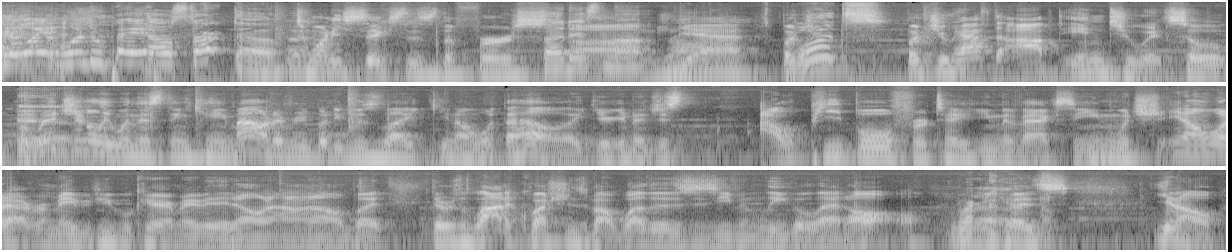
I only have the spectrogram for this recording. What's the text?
Well, wait, when do payouts start though? 26th is the first. Oh, this um, month? Yeah, but What? You, but you have to opt into it. So originally, when this thing came out, everybody was like, you know, what the hell? Like you're gonna just out people for taking the vaccine, which you know, whatever. Maybe people care, maybe they don't. I don't know. But there was a lot of questions about whether this is even legal at all, Right. because you know.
